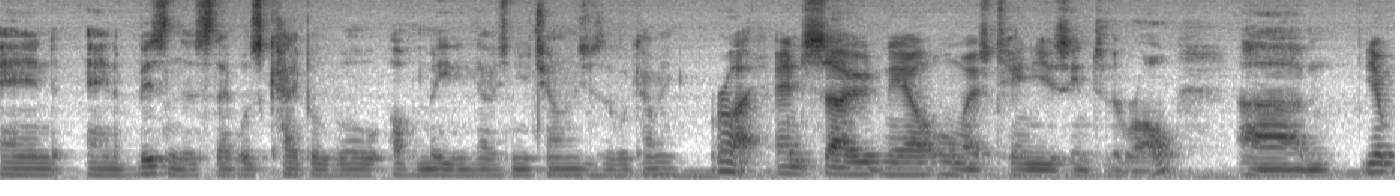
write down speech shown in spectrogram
and and a business that was capable of meeting those new challenges that were coming. Right, and so now almost 10 years into the role, um, you know,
